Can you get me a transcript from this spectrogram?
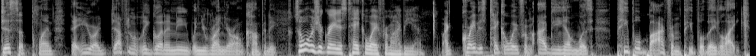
discipline that you are definitely going to need when you run your own company. So, what was your greatest takeaway from IBM? My greatest takeaway from IBM was people buy from people they like.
